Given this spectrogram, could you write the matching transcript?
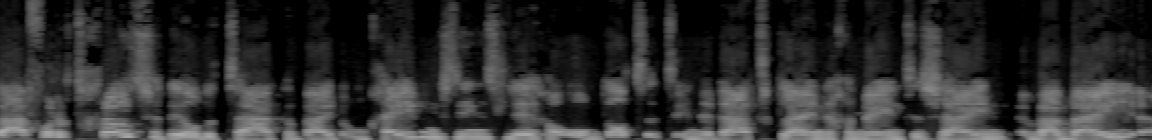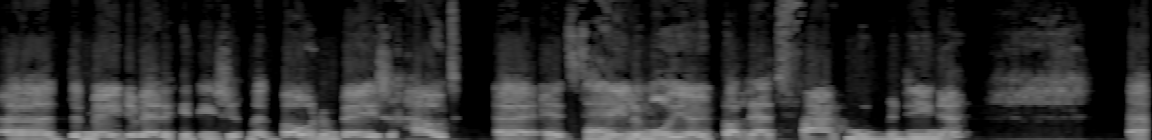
waarvoor het grootste deel de taken bij de omgevingsdienst liggen, omdat het inderdaad kleine gemeenten zijn, waarbij uh, de medewerker die zich met bodem bezighoudt uh, het hele milieupalet vaak moet bedienen. Uh,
